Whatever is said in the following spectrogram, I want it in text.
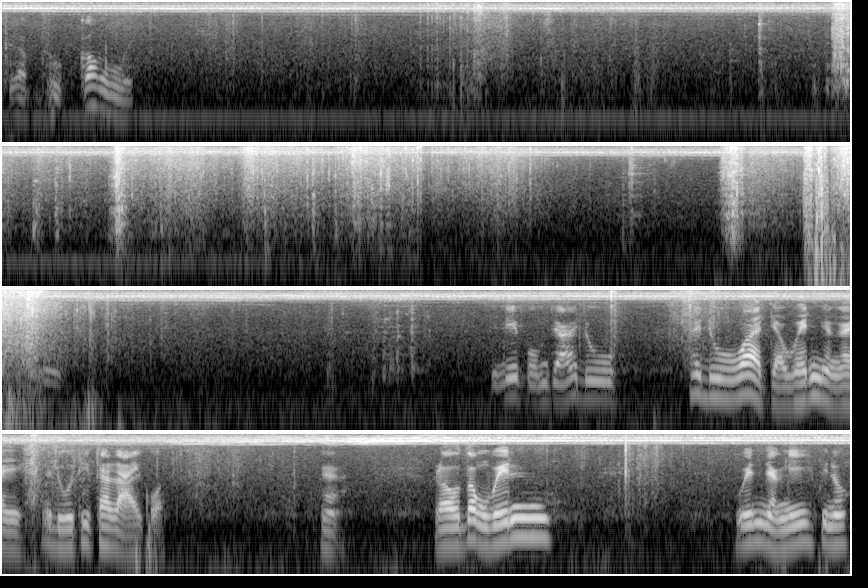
เกือบถูกกล้องเลยทีนี้ ผมจะให้ดู ให้ดูว่าจะเว้นยังไง ให้ดูที่ทลายก่อนนะเราต้องเว้น เว้นอย่างนี้พี่น้อง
